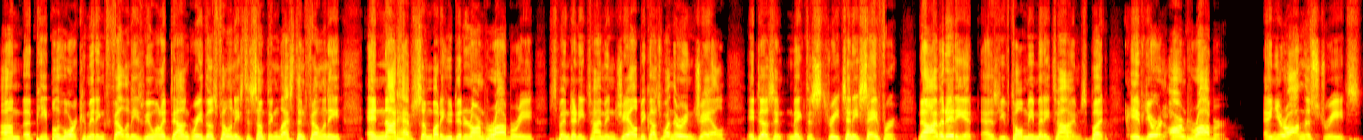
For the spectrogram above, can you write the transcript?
Um, uh, people who are committing felonies, we want to downgrade those felonies to something less than felony and not have somebody who did an armed robbery spend any time in jail because when they're in jail, it doesn't make the streets any safer. Now, I'm an idiot, as you've told me many times, but if you're an armed robber and you're on the streets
